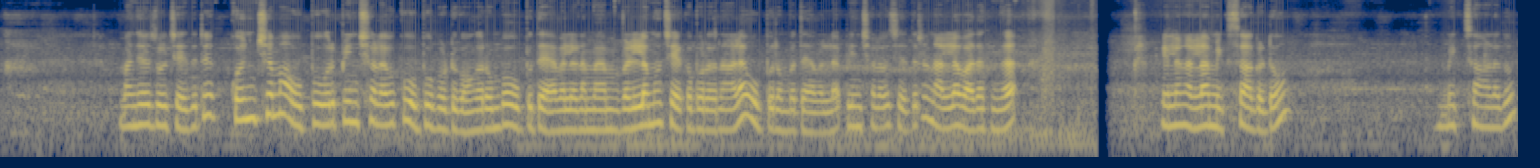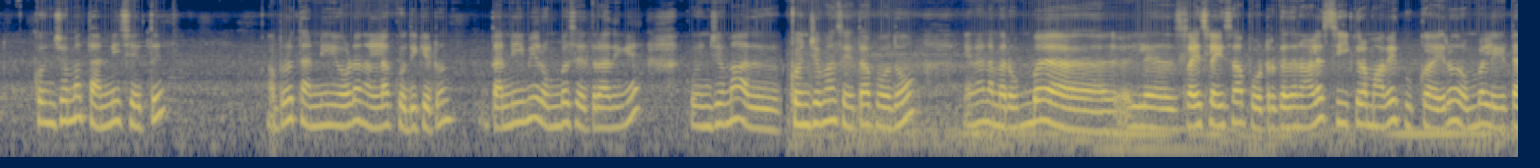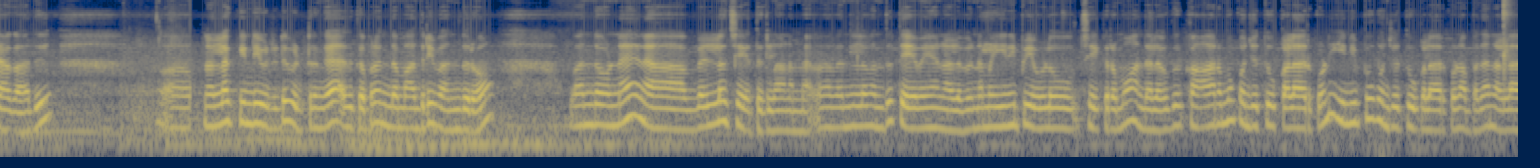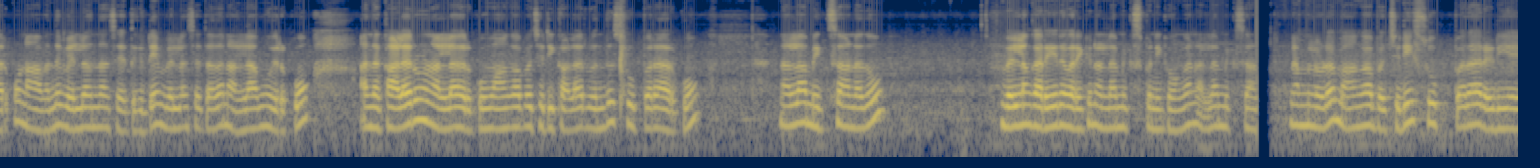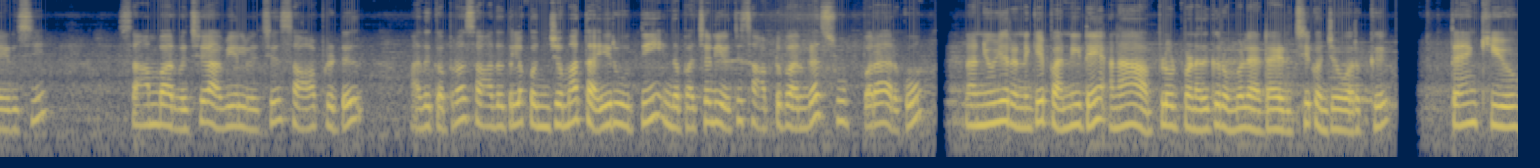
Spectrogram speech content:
மஞ்சள் தூள் சேர்த்துட்டு கொஞ்சமாக உப்பு ஒரு பிஞ்ச் அளவுக்கு உப்பு போட்டுக்கோங்க. ரொம்ப உப்பு தேவையில்லை. நம்ம வெள்ளமும் சேர்க்க போகிறதுனால உப்பு ரொம்ப தேவையில்லை. பிஞ்ச் அளவு சேர்த்துட்டு நல்லா வதக்குங்க. எல்லாம் நல்லா மிக்ஸ் ஆகட்டும். மிக்ஸ் ஆனதும் கொஞ்சமாக தண்ணி சேர்த்து அப்புறம் தண்ணியோடு நல்லா கொதிக்கட்டும். தண்ணியுமே ரொம்ப சேர்த்துறாதீங்க. கொஞ்சமாக அது கொஞ்சமாக சேர்த்தா போதும். ஏன்னா நம்ம ரொம்ப ஸ்லைஸ் ஸ்லைஸாக போட்டிருக்கிறதுனால சீக்கிரமாகவே குக் ஆயிரும் ரொம்ப லேட் ஆகாது. நல்லா கிண்டி விட்டுட்டு விட்டுருங்க. அதுக்கப்புறம் இந்த மாதிரி வந்துடும் வந்தோடனே வெல்லம் சேர்த்துக்கலாம் நம்ம. வெள்ளம் வந்து தேவையான அளவு. நம்ம இனிப்பு எவ்வளோ சேர்க்குறோமோ அந்த அளவுக்கு. காரமும் கொஞ்சம் தூக்கலாக இருக்கணும் இனிப்பும் கொஞ்சம் தூக்கலாக இருக்கணும். அப்போ தான் நல்லாயிருக்கும் நான் வந்து வெல்லம் தான் சேர்த்துக்கிட்டேன். வெல்லம் சேர்த்தா தான் நல்லாவும் இருக்கும். அந்த கலரும் நல்லா இருக்கும். மாங்காய் பச்சடி கலர் வந்து சூப்பராக இருக்கும். நல்லா மிக்ஸ் ஆனதும் வெல்லம் கரையிற வரைக்கும் நல்லா மிக்ஸ் பண்ணிக்கோங்க. நல்லா மிக்ஸ் ஆன நம்மளோட மாங்காய் பச்சடி சூப்பராக ரெடி ஆகிடுச்சு சாம்பார் வச்சு அவியல் வச்சு சாப்பிட்டுட்டு அதுக்கப்புறம் சாதத்தில் கொஞ்சமாக தயிர் ஊற்றி இந்த பச்சடி வச்சு சாப்பிட்டு பாருங்கள் சூப்பராக இருக்கும். நான் நியூ இயர் அன்றைக்கே பண்ணிட்டேன். ஆனால் அப்லோட் பண்ணதுக்கு ரொம்ப லேட் ஆகிடுச்சு கொஞ்சம் ஒர்க்கு தேங்க்யூ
